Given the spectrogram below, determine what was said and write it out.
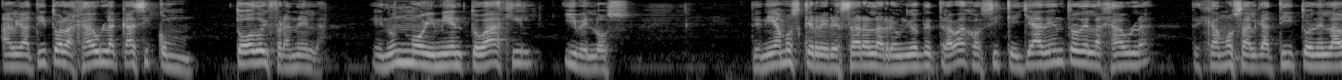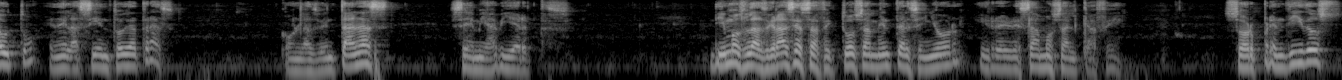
al gatito a la jaula casi con todo y franela, en un movimiento ágil y veloz. Teníamos que regresar a la reunión de trabajo, así que ya dentro de la jaula dejamos al gatito en el auto, en el asiento de atrás, con las ventanas semiabiertas. Dimos las gracias afectuosamente al Señor y regresamos al café, sorprendidos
